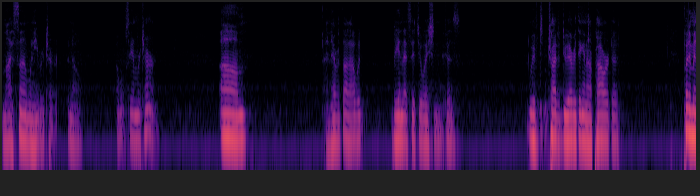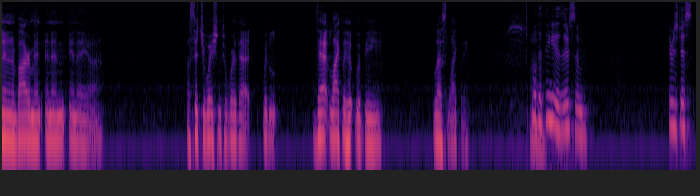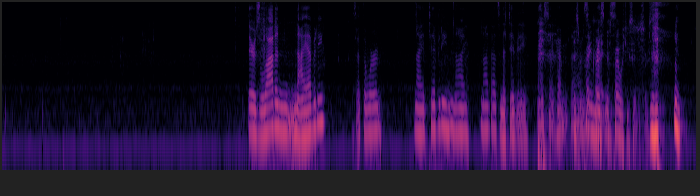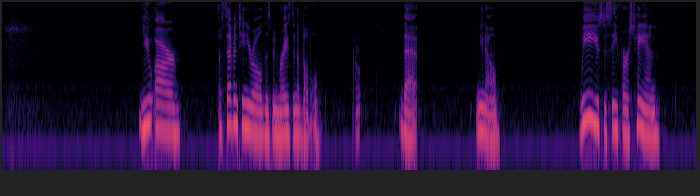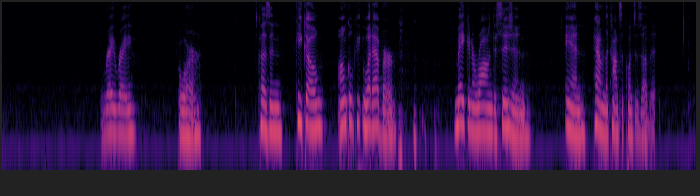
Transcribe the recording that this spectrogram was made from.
my son when he returns. You know, I won't see him return. Um, I never thought I would be in that situation because we've tried to do everything in our power to put him in an environment and in in a uh, a situation to where that would that likelihood would be less likely. well, the Um, thing is, there's some. There's just. There's a lot of naivety. Is that the word? Naivety? Ni- not that's nativity. That's that It's was probably, Christmas. it's probably what you said first. You are a 17 year old that's been raised in a bubble. Oh. That, you know, we used to see firsthand Ray Ray or cousin Kiko, Uncle whatever, making a wrong decision and having the consequences of it.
